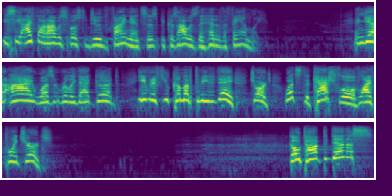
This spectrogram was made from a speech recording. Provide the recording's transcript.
You see, I thought I was supposed to do the finances because I was the head of the family. And yet I wasn't really that good. Even if you come up to me today, George, what's the cash flow of Life Point Church? Go talk to Dennis.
